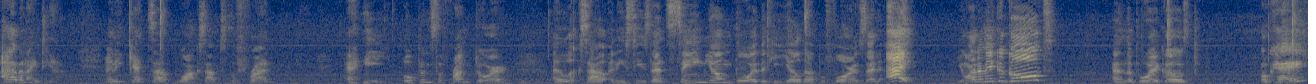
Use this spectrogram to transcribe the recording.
I have an idea. And he gets up, walks out to the front, and he opens the front door and looks out and he sees that same young boy that he yelled at before and said, Hey, you want to make a gold? And the boy goes, Okay,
